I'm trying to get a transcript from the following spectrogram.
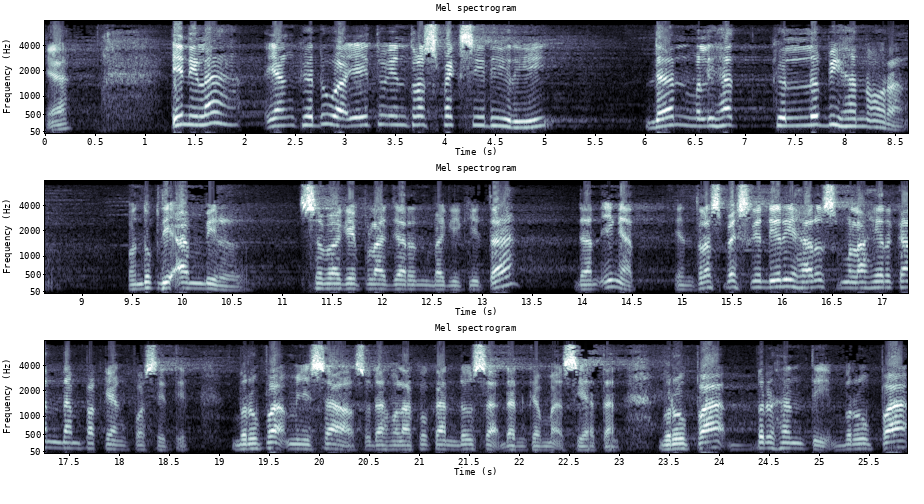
Ya. Inilah yang kedua yaitu introspeksi diri dan melihat kelebihan orang untuk diambil sebagai pelajaran bagi kita. Dan ingat introspeksi diri harus melahirkan dampak yang positif. Berupa menyesal sudah melakukan dosa dan kemaksiatan. Berupa berhenti berupa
